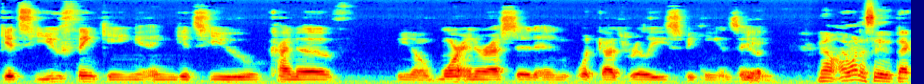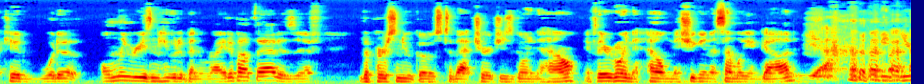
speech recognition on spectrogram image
gets you thinking and gets you kind of you know more interested in what God's really speaking and saying. Now, I want to say that that kid would have. Only reason he would have been right about that is if the person who goes to that church is going to hell. If they were going to Hell, Michigan Assembly of God, Yeah, I mean, you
